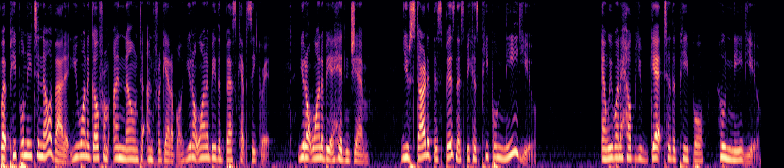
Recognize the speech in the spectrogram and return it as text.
but people need to know about it. You want to go from unknown to unforgettable. You don't want to be the best kept secret. You don't want to be a hidden gem. You started this business because people need you. And we want to help you get to the people who need you.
